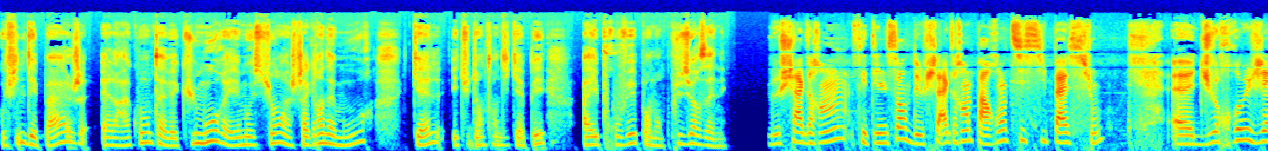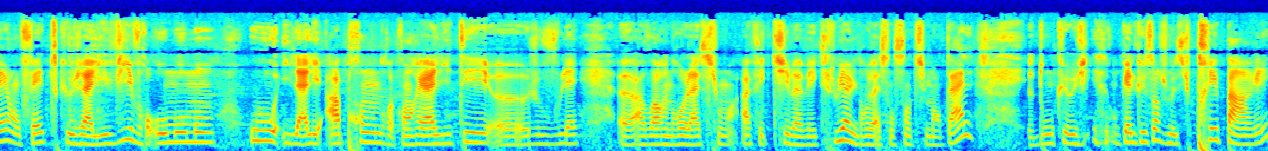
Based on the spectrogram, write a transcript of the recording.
Au fil des pages, elle raconte avec humour et émotion un chagrin d'amour qu'elle, étudiante handicapée, a éprouvé pendant plusieurs années. Le chagrin, c'était une sorte de chagrin par anticipation euh, du rejet en fait que j'allais vivre au moment où il allait apprendre qu'en réalité, euh, je voulais euh, avoir une relation affective avec lui, une relation sentimentale. Donc, euh, en quelque sorte, je me suis préparée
